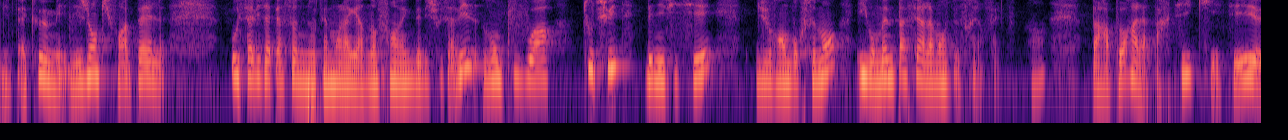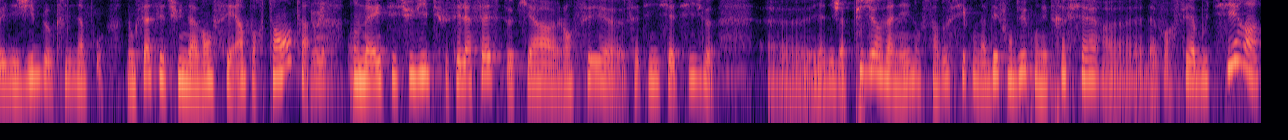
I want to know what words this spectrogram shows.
mais pas que, mais les gens qui font appel au service à personne, notamment la garde d'enfants avec Baby Service, vont pouvoir tout de suite bénéficier du remboursement. Ils vont même pas faire l'avance de frais en fait, hein, par rapport à la partie qui était éligible au crédit d'impôt. Donc ça, c'est une avancée importante. Oui. On a été suivi puisque c'est la FESP qui a lancé euh, cette initiative euh, il y a déjà plusieurs années. Donc c'est un dossier qu'on a défendu, qu'on est très fiers euh, d'avoir fait aboutir.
